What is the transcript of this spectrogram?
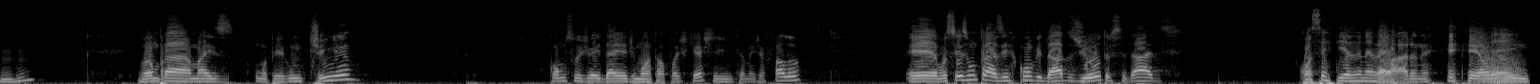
Uhum. Vamos pra mais uma perguntinha. Como surgiu a ideia de montar o podcast? A gente também já falou. É, vocês vão trazer convidados de outras cidades? Com certeza, né, velho? Claro, né? É um.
